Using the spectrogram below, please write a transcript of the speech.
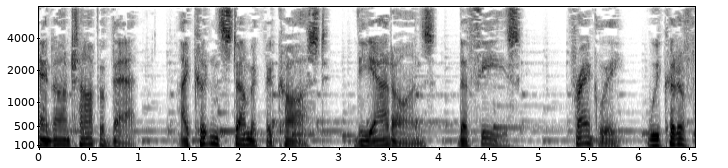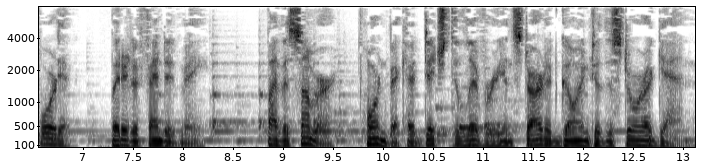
And on top of that, I couldn't stomach the cost, the add-ons, the fees. Frankly, we could afford it, but it offended me. By the summer, Hornbeck had ditched delivery and started going to the store again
